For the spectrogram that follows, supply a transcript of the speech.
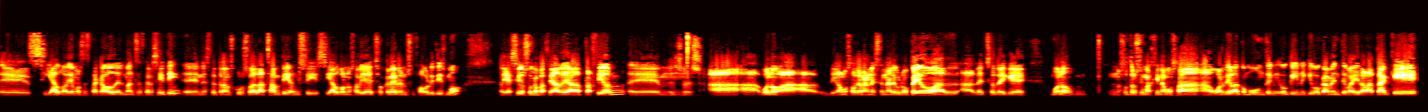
eh, si algo habíamos destacado del Manchester City en este transcurso de la Champions, y si algo nos había hecho creer en su favoritismo, había sido su capacidad de adaptación es. a, a, bueno, a, a, digamos, al gran escenario europeo, al, al hecho de que bueno, nosotros imaginamos a, a, Guardiola como un técnico que inequívocamente va a ir al ataque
